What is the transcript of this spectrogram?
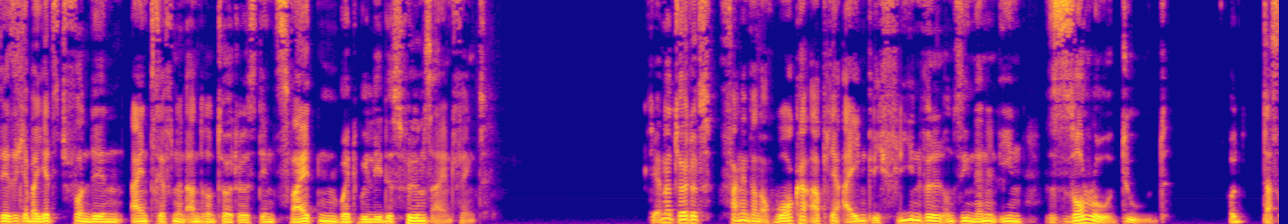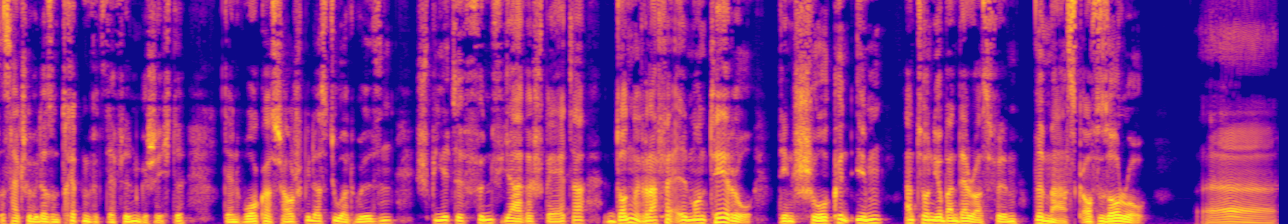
der sich aber jetzt von den eintreffenden anderen Turtles den zweiten Wet Willy des Films einfängt. Die anderen Turtles fangen dann auch Walker ab, der eigentlich fliehen will, und sie nennen ihn Zorro Dude. Und das ist halt schon wieder so ein Treppenwitz der Filmgeschichte, denn Walkers Schauspieler Stuart Wilson spielte fünf Jahre später Don Rafael Montero, den Schurken im Antonio Banderas Film The Mask of Zorro. Ah.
